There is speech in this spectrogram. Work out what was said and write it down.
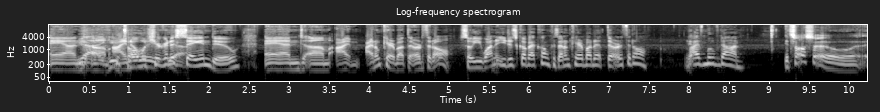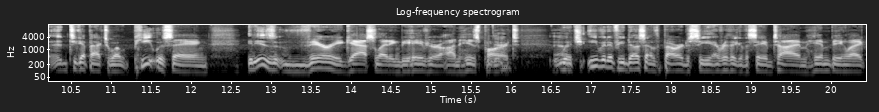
and yeah, um, I totally, know what you're going to yeah. say and do, and um, I I don't care about the Earth at all. So you why don't you just go back home? Because I don't care about it, the Earth at all. Yeah. I've moved on. It's also uh, to get back to what Pete was saying. It is very gaslighting behavior on his part. Yeah yeah. Which, even if he does have the power to see everything at the same time, him being like,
